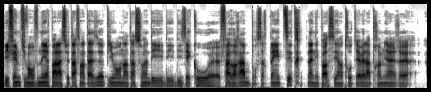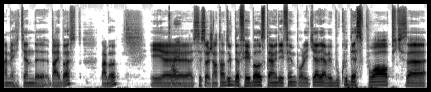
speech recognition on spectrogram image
des films qui vont venir par la suite à Fantasia, puis où on entend souvent des, des, échos euh, favorables pour certains titres. L'année passée, entre autres, il y avait la première américaine de By Bust, là-bas. Et c'est ça, j'ai entendu que The Fable, c'était un des films pour lesquels il y avait beaucoup d'espoir, puis que ça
